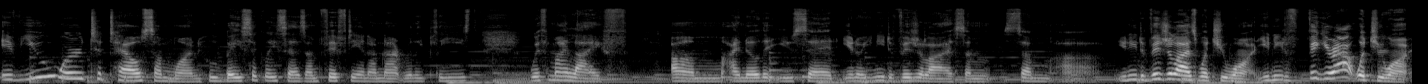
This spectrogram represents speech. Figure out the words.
if you were to tell someone who basically says i'm 50 and i'm not really pleased with my life um, i know that you said you know you need to visualize some some uh, you need to visualize what you want. You need to figure out what you want.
